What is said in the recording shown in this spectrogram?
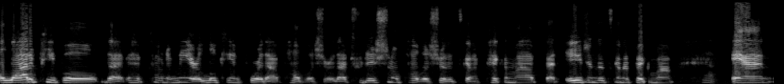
a lot of people that have come to me are looking for that publisher, that traditional publisher that's going to pick them up, that agent that's going to pick them up. Yeah. And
